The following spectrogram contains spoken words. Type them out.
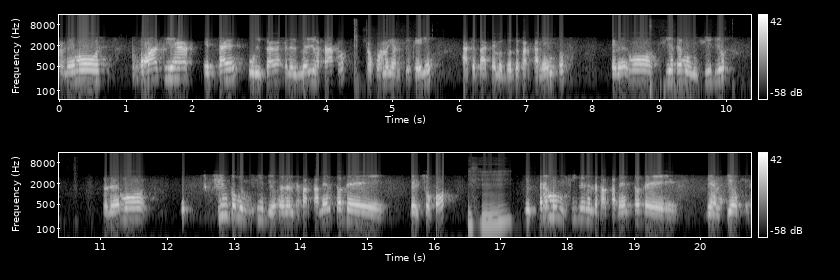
tenemos Cocomacia está ubicada en el medio de Ataco, Chocuano y Antioqueño, hace parte de los dos departamentos. Tenemos siete municipios, tenemos cinco municipios en el departamento de del Chocó y tres municipios en el departamento de, Antioquia.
